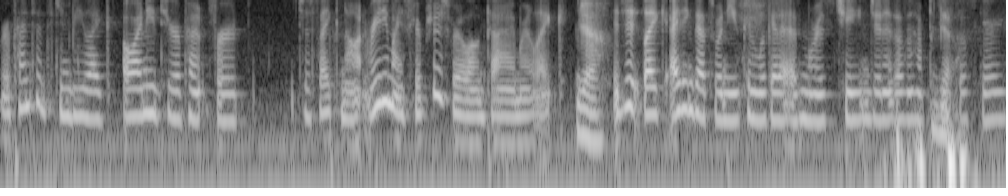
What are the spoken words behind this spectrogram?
repentance can be like, oh, I need to repent for just like not reading my scriptures for a long time or like yeah it's just like i think that's when you can look at it as more as change and it doesn't have to be yeah. so scary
